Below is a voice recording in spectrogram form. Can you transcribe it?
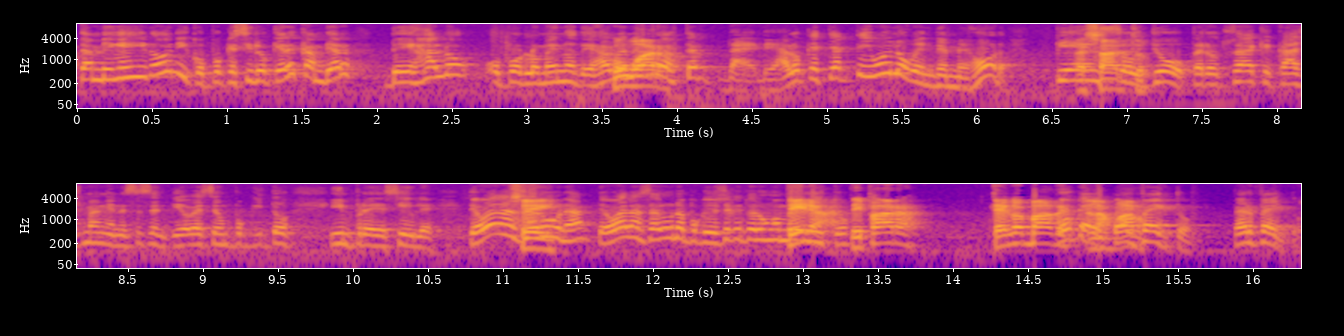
también es irónico, porque si lo quieres cambiar, déjalo, o por lo menos déjalo en el roster, déjalo que esté activo y lo vendes mejor. Pienso Exacto. yo, pero tú sabes que Cashman en ese sentido a veces es un poquito impredecible. Te voy a lanzar Sí. una, te voy a lanzar una porque yo sé que tú eres un hombre listo. dispara. Tengo el bate Ok, en las manos. perfecto, perfecto.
